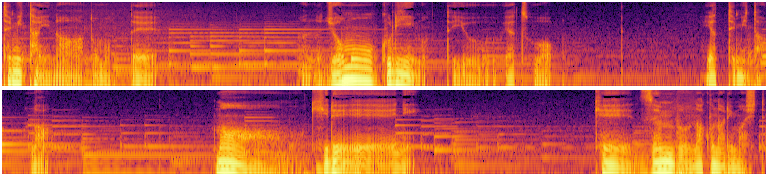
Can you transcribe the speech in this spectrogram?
てみたいなと思って。あの除毛クリームっていうやつをやってみたら。まあもう綺麗に毛全部なくなりまして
